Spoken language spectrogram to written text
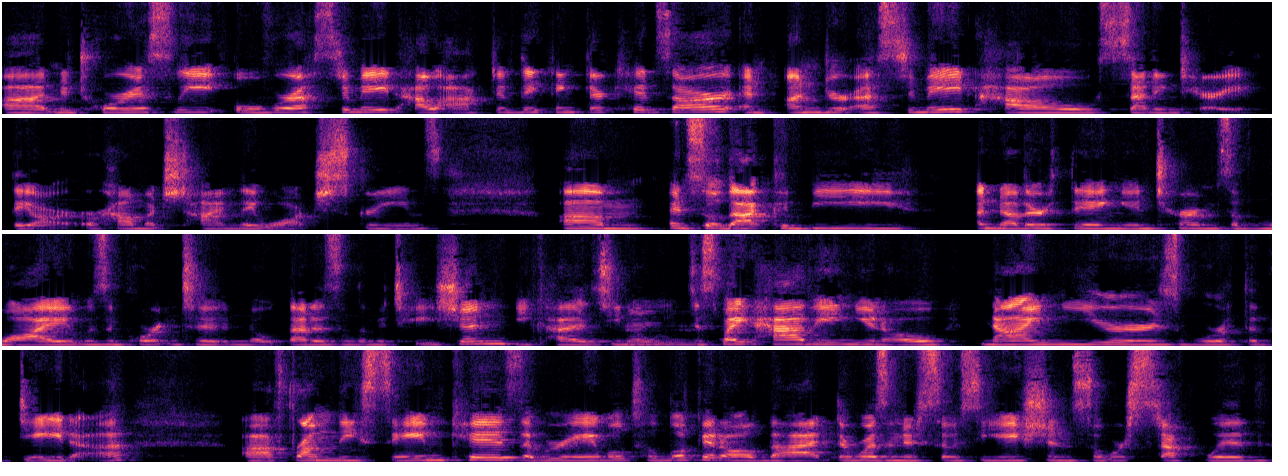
uh, notoriously overestimate how active they think their kids are and underestimate how sedentary they are or how much time they watch screens. Um, and so that could be another thing in terms of why it was important to note that as a limitation because you know mm. despite having you know nine years worth of data uh, from these same kids that we were able to look at all that there was an association so we're stuck with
